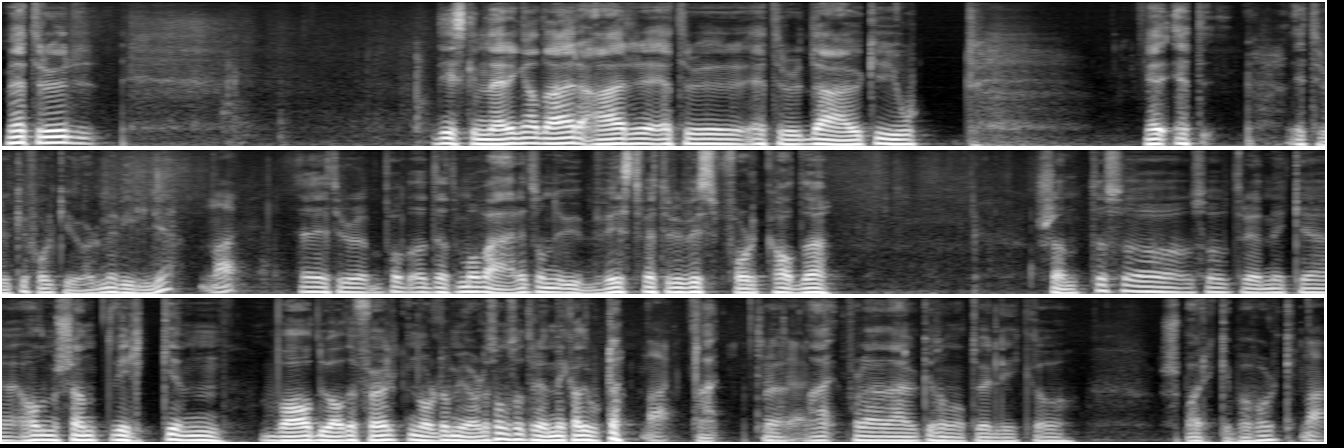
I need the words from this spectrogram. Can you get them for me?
Men jeg tror diskrimineringa der er jeg tror, jeg tror Det er jo ikke gjort jeg, jeg, jeg tror ikke folk gjør det med vilje. Nei. Jeg tror på, dette må være et sånn ubevisst. For jeg tror hvis folk hadde skjønt det, så, så tror jeg de ikke Hadde de skjønt hvilken, hva du hadde følt når de gjør det sånn, så tror jeg de ikke hadde gjort det. Nei. Nei, for, nei, for det, er jo ikke sånn at du liker å sparke på folk. Nei.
